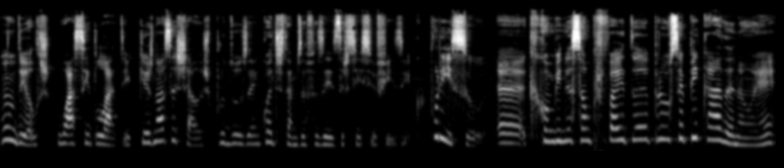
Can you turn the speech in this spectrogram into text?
Um deles, o ácido lático, que as nossas células produzem quando estamos a fazer exercício físico. Por isso, uh, que combinação perfeita para eu ser picada, não é?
